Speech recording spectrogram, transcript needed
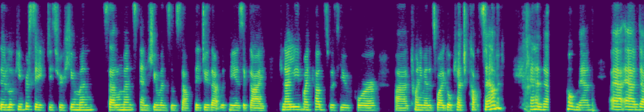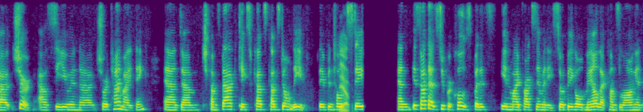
They're looking for safety through human settlements and humans themselves. They do that with me as a guide. Can I leave my cubs with you for uh, 20 minutes while I go catch a couple salmon. and uh, oh man, uh, and uh, sure, I'll see you in a short time, I think. And um, she comes back, takes her cubs. Cubs don't leave. They've been told to stay. And it's not that super close, but it's in my proximity. So a big old male that comes along and,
